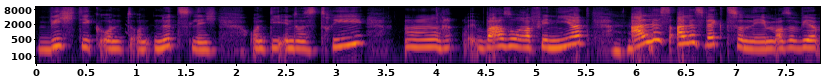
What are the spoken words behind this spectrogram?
wichtig und, und nützlich. Und die Industrie, war so raffiniert, alles, alles wegzunehmen. Also wir,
